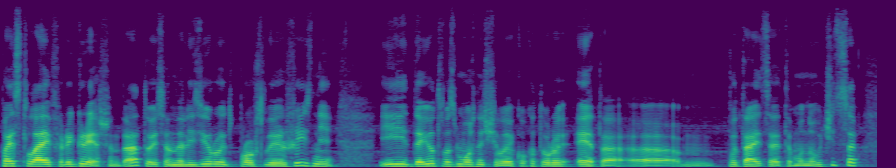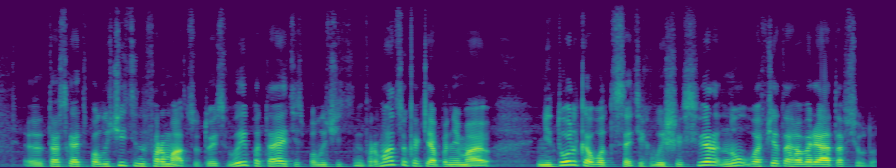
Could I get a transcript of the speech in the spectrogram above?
past life regression, да, то есть анализирует прошлые жизни и дает возможность человеку, который это э, пытается этому научиться, э, так сказать, получить информацию. То есть вы пытаетесь получить информацию, как я понимаю, не только вот с этих высших сфер, ну, вообще-то говоря, отовсюду.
